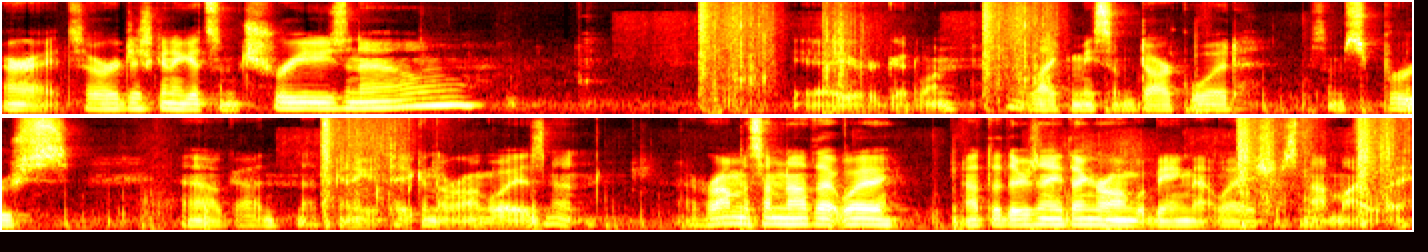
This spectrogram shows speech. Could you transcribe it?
Alright, so we're just gonna get some trees now. Yeah, you're a good one. I like me some dark wood. Some spruce. Oh god, that's gonna get taken the wrong way, isn't it? I promise I'm not that way. Not that there's anything wrong with being that way, it's just not my way.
